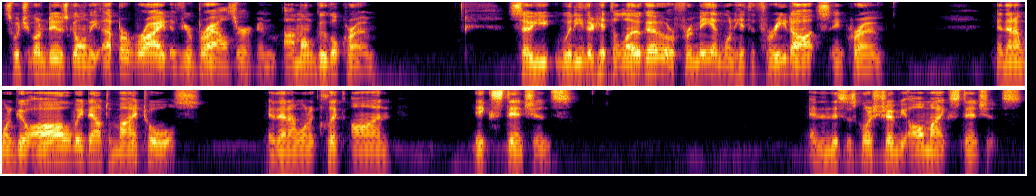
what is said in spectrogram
So what you're going to do is go on the upper right of your browser, and I'm on Google Chrome. So you would either hit the logo, or for me, I'm going to hit the three dots in Chrome. And then I'm going to go all the way down to More Tools. And then I want to click on Extensions. And then this is going to show me all my extensions.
